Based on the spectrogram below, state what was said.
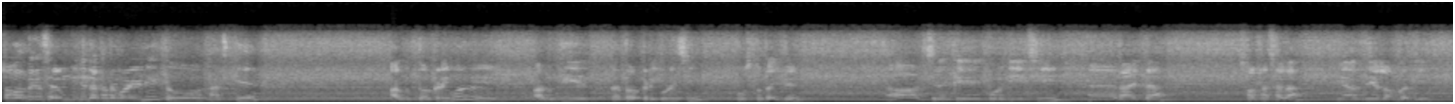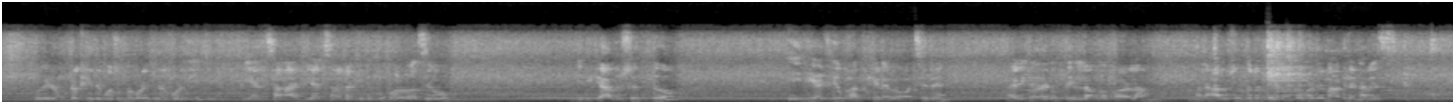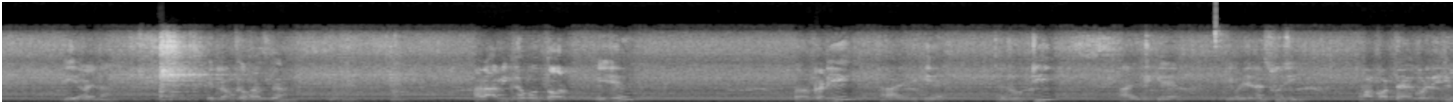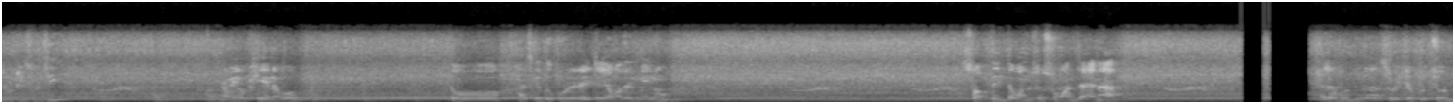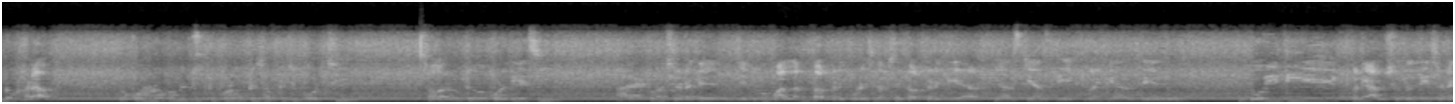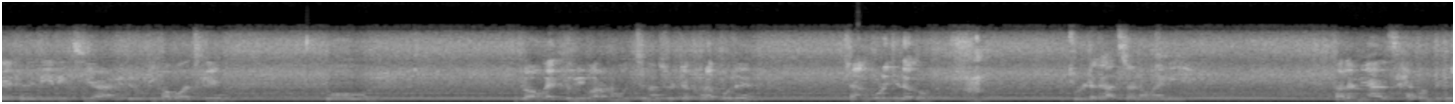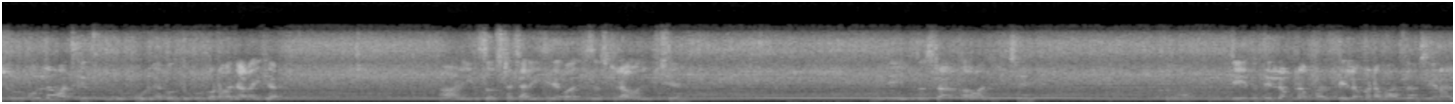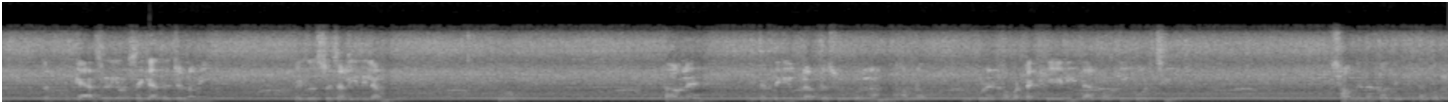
সকাল থেকে সেরকম কিছু দেখাতে পারিনি, তো আজকে আলুর তরকারি আলু দিয়ে একটা তরকারি করেছি, পোস্ত টাইপের আর ছেলেকে করে দিয়েছি রায়তা শশা ছাড়া, পেঁয়াজ দিয়ে লঙ্কা দিয়ে। ও এরকমটা খেতে পছন্দ করে, সেরকম করে দিয়েছি। পেঁয়াজ ছানায়, পেঁয়াজ ছানাটা খেতে খুব ভালোবাসে ও। এদিকে আলু সেদ্ধ। এই দিয়ে আজকে ভাত খেয়ে নেবে আমার ছেলে। আর এখানে দেখো তেল লঙ্কা খড়ালাম মানে আলু সেদ্ধটা তেল লঙ্কা ভাজা না দিলে না বেশ ইয়ে হয় না। তেল লঙ্কা ভাজলাম। আর আমি খাব তর, এই যে তরকারি, আর এদিকে রুটি, আর এদিকে বলে যেন সুজি। আমার কর্তায় করে দিয়েছি রুটি, সুজি। আমিও খেয়ে নেব। তো আজকে দুপুরের এটাই আমাদের মেনু সব দিন তো মানুষের সমান যায় না। হ্যালো বন্ধুরা, শরীরটা প্রচণ্ড খারাপ। তো কোনো রকমে টুকটুক করে উঠে সব কিছু করছি। সকালে উঠেও করে দিয়েছি। আর এখনও ছেলেটাকে যেটুকু পারলাম তরকারি করেছিলাম সেই তরকারি দিয়ে আর পেঁয়াজ টিয়াজ দিয়ে একটুখানি পেঁয়াজ দিয়ে দই দিয়ে একটুখানি আলু সেদ্ধ দিয়ে সেটাকে খেতে দিয়ে দিচ্ছি। আর আমি তো রুটি খাব আজকে। তো ব্লগ একদমই বানানো হচ্ছে না, শরীরটা খারাপ বলে। চান করেছি, দেখো। চুলটাকে আঁচড়ানো হয়নি। তাহলে আমি আজ এখন থেকে শুরু করলাম, আজকে দুপুর, এখন দুপুর কটা বাজে? আড়াইটা। আর এক্সস্টটা চালিয়েছি, দেখো এক্সস্টের আওয়াজ উঠছে। যে এক্সস্টটা আওয়াজ উঠছে। তো যেহেতু তেল লঙ্কাটা ভাজ, তেল লঙ্কাটা ভাজলাম সেজন্য গ্যাস হয়ে গেল, সেই গ্যাসের জন্য আমি এক্সস্টটা চালিয়ে দিলাম। তো তাহলে এখান থেকেই ব্লগটা শুরু করলাম। আমরা দুপুরের খাবারটা খেয়ে নিই, তারপর কী করছি? সঙ্গে থাকো দেখতে থাকো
